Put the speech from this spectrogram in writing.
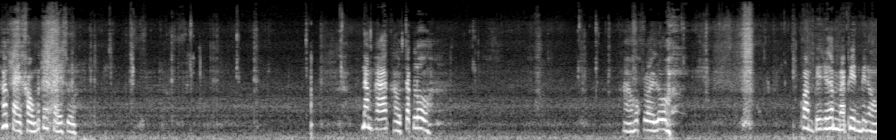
ถ้าไก่เขาไม่ได้ใส่สูน้ำพาเขาจักโลหาหกร้อยโล ความพิจารณาพี่พี่น้อง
